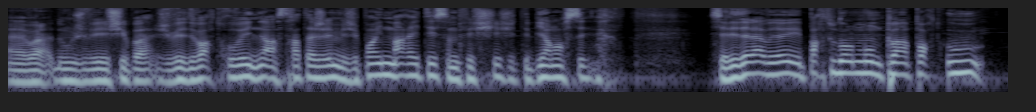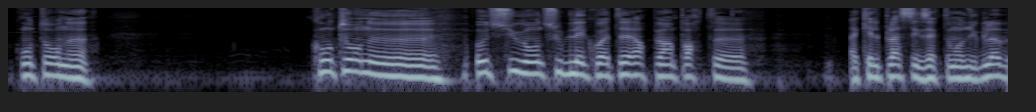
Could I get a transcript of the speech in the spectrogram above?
Euh, voilà, donc je vais, je sais pas, je vais devoir trouver un stratagème, mais j'ai pas envie de m'arrêter, ça me fait chier, j'étais bien lancé. C'est des voyez, partout dans le monde, peu importe où, qu'on tourne, qu'on tourne euh, au-dessus ou en dessous de l'équateur, peu importe euh, à quelle place exactement du globe,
